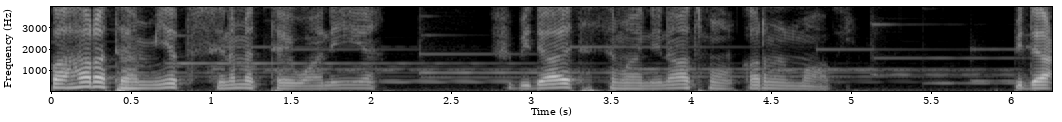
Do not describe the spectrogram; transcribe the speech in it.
ظهرت أهمية السينما التايوانية في بداية الثمانينات من القرن الماضي. بدعم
